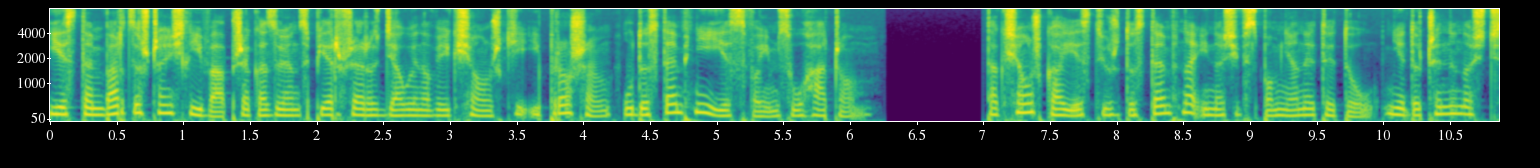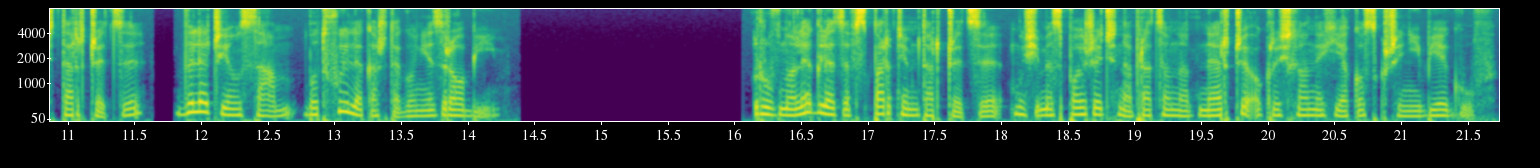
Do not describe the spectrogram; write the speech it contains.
Jestem bardzo szczęśliwa, przekazując pierwsze rozdziały nowej książki i proszę, udostępnij je swoim słuchaczom. Ta książka jest już dostępna i nosi wspomniany tytuł Niedoczynność tarczycy. Wylecz ją sam, bo twój lekarz tego nie zrobi. Równolegle ze wsparciem tarczycy musimy spojrzeć na pracę nadnerczy określonych jako skrzyni biegów.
